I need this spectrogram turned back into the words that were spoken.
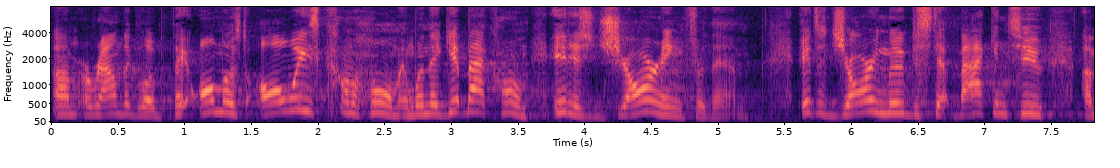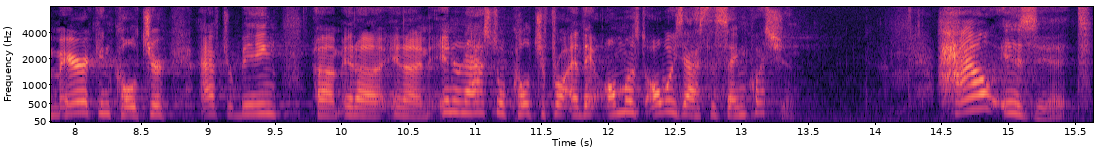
um, around the globe, they almost always come home. And when they get back home, it is jarring for them. It's a jarring move to step back into American culture after being um, in, a, in an international culture for, and they almost always ask the same question How is it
